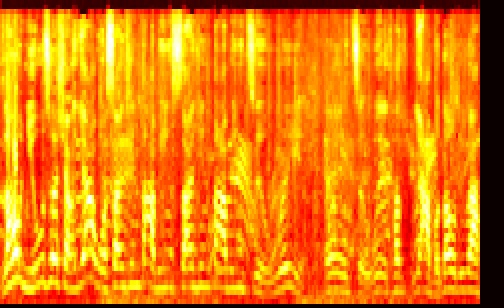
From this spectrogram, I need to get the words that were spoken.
然后牛车想压我三星大兵，三星大兵走位，哎，走位他压不到对吧？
